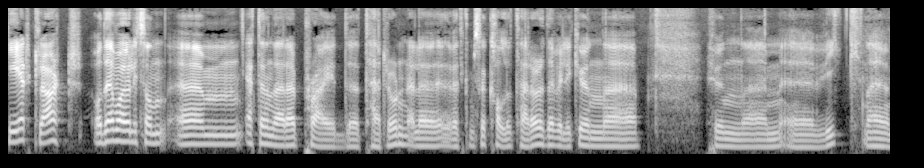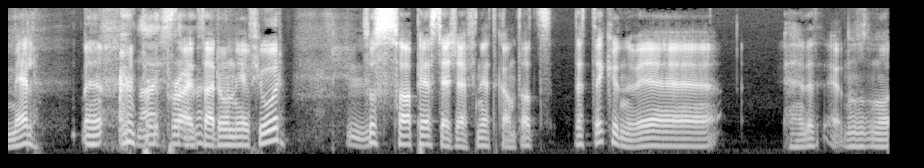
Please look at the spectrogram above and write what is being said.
helt klart, og det var jo litt sånn um, Etter den der pride-terroren, eller jeg vet ikke om jeg skal kalle det terror, det ville ikke hun eh, hun uh, Vik, nei, Mehl. Det. Pride-terroren i fjor, Mm. så sa PST-sjefen i etterkant at dette kunne vi det, nå, nå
